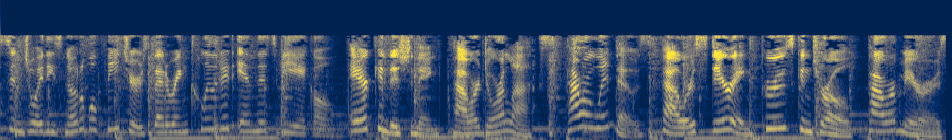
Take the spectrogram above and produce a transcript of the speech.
Plus, enjoy these notable features that are included in this vehicle. Air conditioning, power door locks, power windows, power steering, cruise control, power mirrors,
